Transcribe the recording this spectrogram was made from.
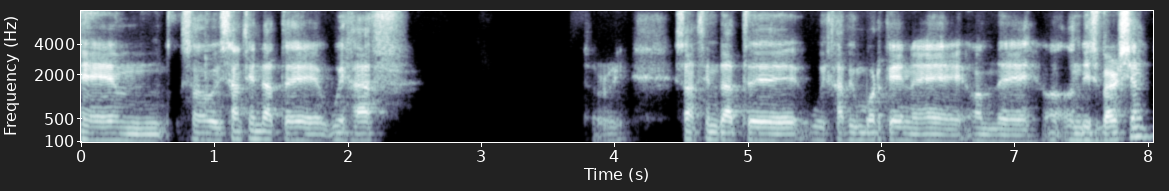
Um, so it's something that uh, we have, sorry, something that uh, we have been working uh, on the on this version.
